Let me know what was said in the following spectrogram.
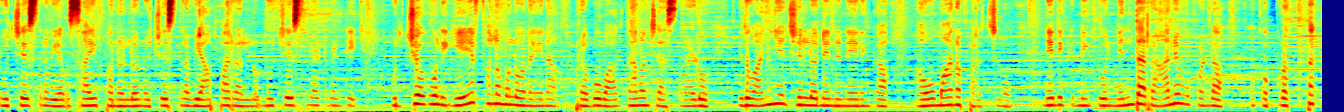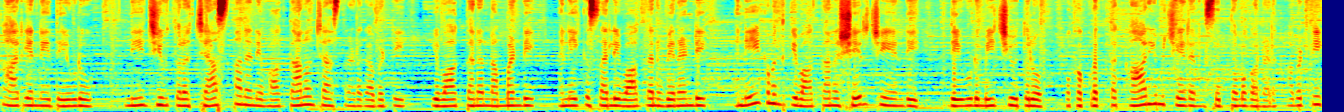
నువ్వు చేస్తున్న వ్యవసాయ పనుల్లో నువ్వు చేస్తున్న వ్యాపారాల్లో నువ్వు చేస్తున్నటువంటి ఉద్యోగములు ఏ ఫలములోనైనా ప్రభు వాగ్దానం చేస్తున్నాడు. ఇది అన్యజనులో నిన్ను నేను ఇంకా అవమానపరచను. నీకు నీకు నింద రానివ్వకుండా ఒక క్రొత్త కార్యాన్ని దేవుడు నీ జీవితంలో చేస్తానని వాగ్దానం చేస్తున్నాడు కాబట్టి ఈ వాగ్దానం నమ్మండి. అనేక సార్లు ఈ వాగ్దానం వినండి. అనేక మందికి ఈ వాగ్దానం షేర్ చేయండి. దేవుడు మీ జీవితంలో ఒక క్రొత్త కార్యం చేయడానికి సిద్ధంగా ఉన్నాడు కాబట్టి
